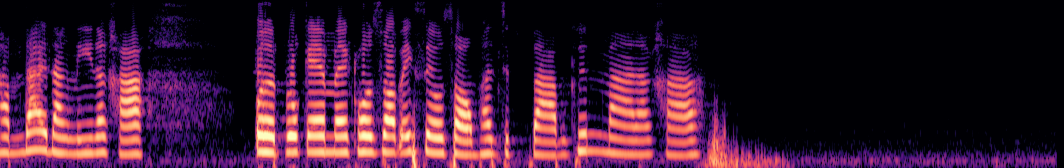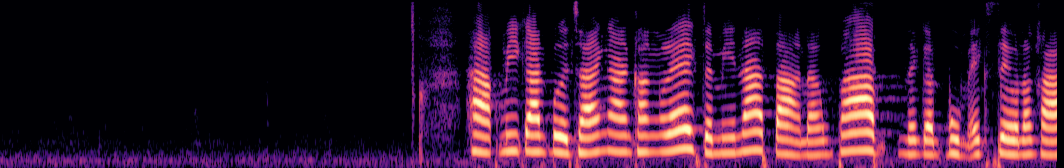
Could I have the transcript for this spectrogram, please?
ทำได้ดังนี้นะคะ เปิดโปรแกรม Microsoft Excel 2013 ขึ้นมานะคะ หากมีการเปิดใช้งานครั้งแรกจะมีหน้าต่างดังภาพในการปุ่ม Excel นะคะ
